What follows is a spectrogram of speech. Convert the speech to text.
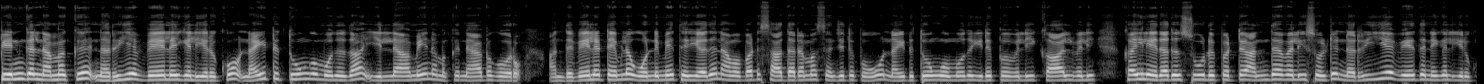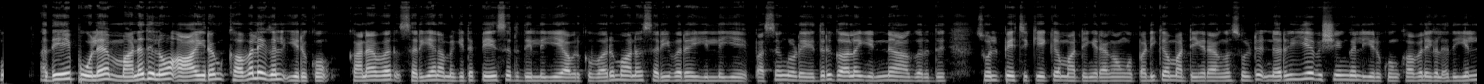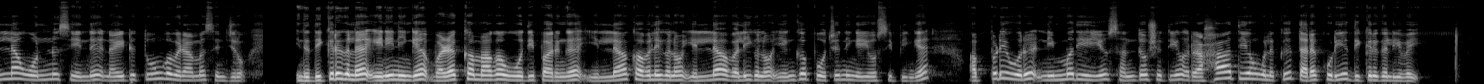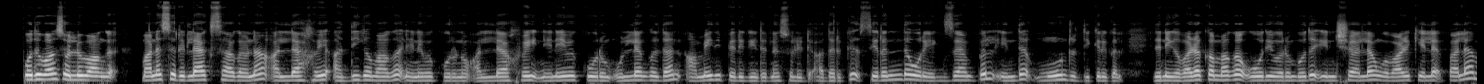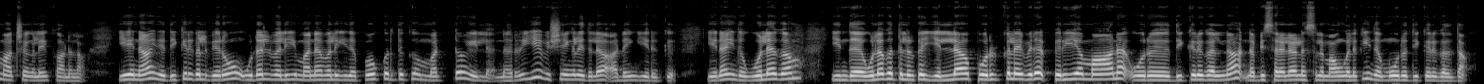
பெண்கள் நமக்கு நிறைய வேலைகள் இருக்கும். நைட்டு தூங்கும் போது தான் எல்லாமே நமக்கு ஞாபகம் வரும். அந்த வேலை டைமில் ஒன்றுமே தெரியாது. நம்ம பாட்டு சாதாரணமாக செஞ்சுட்டு போவோம். நைட்டு தூங்கும் போது இடுப்பு வலி கால் வலி கையில் ஏதாவது சூடுபட்டு அந்த வலி சொல்லிட்டு நிறைய வேதனைகள் இருக்கும். அதே போல் மனதிலும் ஆயிரம் கவலைகள் இருக்கும். கணவர் சரியாக நம்மக்கிட்ட பேசுறது இல்லையே அவருக்கு வருமானம் சரிவர இல்லையே பசங்களோட எதிர்காலம் என்ன ஆகுறது சொல் பேச்சு கேட்க மாட்டேங்கிறாங்க அவங்க படிக்க மாட்டேங்கிறாங்க சொல்லிட்டு நிறைய விஷயங்கள் இருக்கும் கவலைகள். அது எல்லாம் ஒன்று சேர்ந்து நைட்டு தூங்க விடாமல் செஞ்சிடும் இந்த திக்கர்களை இனி நீங்கள் வழக்கமாக ஓதி பாருங்க. எல்லா கவலைகளும் எல்லா வழிகளும் எங்கே போச்சுன்னு நீங்கள் யோசிப்பீங்க. அப்படி ஒரு நிம்மதியையும் சந்தோஷத்தையும் ரஹாத்தையும் உங்களுக்கு தரக்கூடிய திக்கர்கள் இவை. பொதுவாக சொல்லுவாங்க மனசு ரிலாக்ஸ் ஆகணும்னா அல்லாஹ்வே அதிகமாக நினைவு கூறணும். அல்லாஹ்வே நினைவு கூறும் உள்ளங்கள் தான் அமைதி பெறுகின்றன சொல்லிட்டு. அதற்கு சிறந்த ஒரு எக்ஸாம்பிள் இந்த மூன்று திக்கிர்கள் இதை நீங்கள் வழக்கமாக ஓதி வரும்போது இன்ஷால்லா உங்கள் வாழ்க்கையில் பல மாற்றங்களை காணலாம். ஏன்னா இந்த திக்கிர்கள் வெறும் உடல் வலி மனவலி இதை போக்குறதுக்கு மட்டும் இல்லை நிறைய விஷயங்கள் இதில் அடங்கி இருக்கு. ஏன்னா இந்த உலகம் இந்த உலகத்தில் இருக்க எல்லா பொருட்களை விட பிரியமான ஒரு திக்கிர்கள்னா நபி சல்லா அலுவலம் அவங்களுக்கு இந்த மூன்று திக்கிர்கள் தான்.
